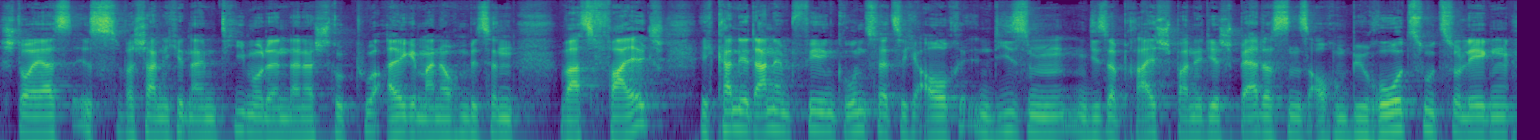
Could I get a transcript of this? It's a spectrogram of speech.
steuerst, ist wahrscheinlich in deinem Team oder in deiner Struktur allgemein auch ein bisschen was falsch. Ich kann dir dann empfehlen, grundsätzlich auch in, diesem, in dieser Preisspanne dir spätestens auch ein Büro zuzulegen,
